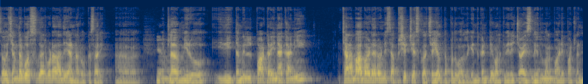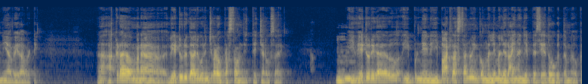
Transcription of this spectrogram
సో చంద్రబోస్ గారు కూడా అదే అన్నారు ఒకసారి. ఇట్లా మీరు ఇది తమిళ్ పాట అయినా కానీ చాలా బాగా పాడారు అనేసి అప్రిషియేట్ చేసుకోవాలి చేయాలి తప్పదు వాళ్ళకి. ఎందుకంటే వాళ్ళకి వేరే చాయిస్ లేదు. వాళ్ళు పాడే పాటలన్నీ అవే కాబట్టి. అక్కడ మన వేటూరి గారి గురించి కూడా ఒక ప్రస్తావన తెచ్చారు ఒకసారి. ఈ వేటూరి గారు ఇప్పుడు నేను ఈ పాట రాస్తాను ఇంకో మళ్ళీ మళ్ళీ రాయను అని చెప్పేసి ఏదో ఒక తమి ఒక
